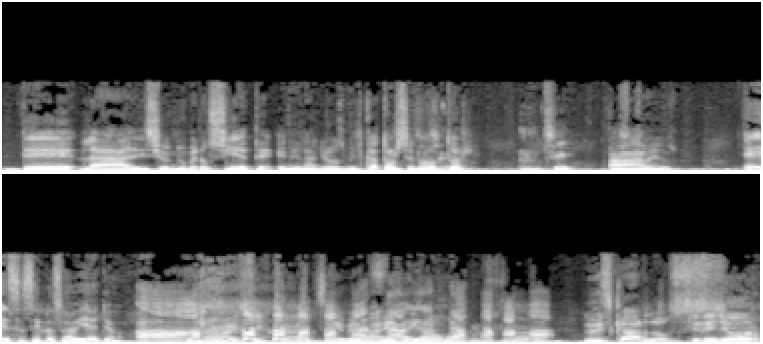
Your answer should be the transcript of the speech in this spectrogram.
de la edición número 7 en el año 2014, ¿no, doctor? Sí. Ah, bueno. Eh, Ese sí lo sabía yo. Ah, Ay, sí, claro. Sí, me imagino. Pues claro. Luis Carlos. Sí, señor.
